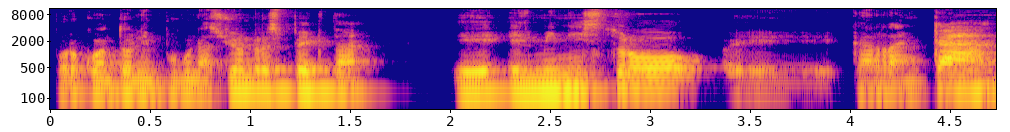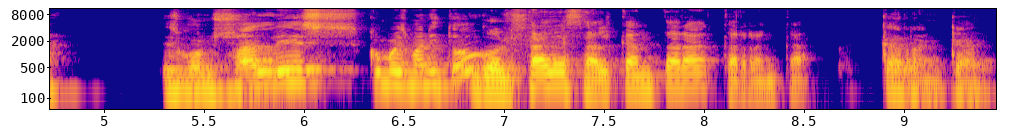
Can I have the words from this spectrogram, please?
por cuanto a la impugnación respecta. Eh, el ministro eh, Carrancá, ¿es González? ¿Cómo es, manito? González Alcántara Carrancá. Carrancá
